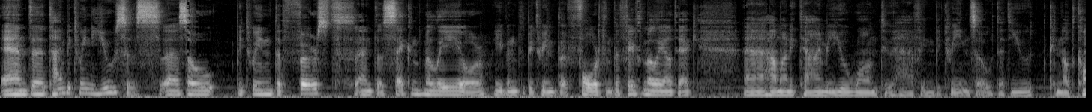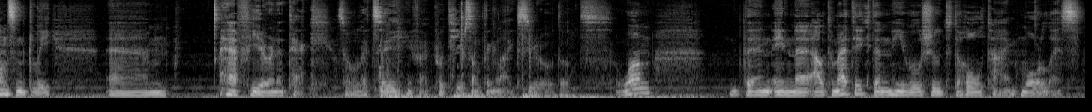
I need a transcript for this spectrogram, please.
and uh, time between uses uh, so between the first and the second melee or even between the fourth and the fifth melee attack uh, how many time you want to have in between so that you cannot constantly um, have here an attack. So let's say if I put here something like 0 0.1, then in uh, automatic, then he will shoot the whole time, more or less.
